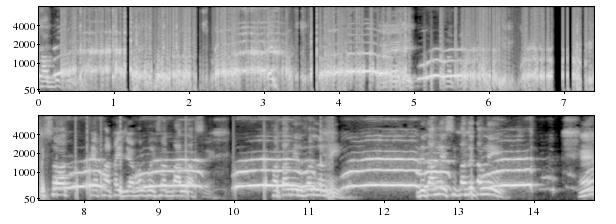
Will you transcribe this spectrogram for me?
সাত দিন- এই, এই, হ্যাঁ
